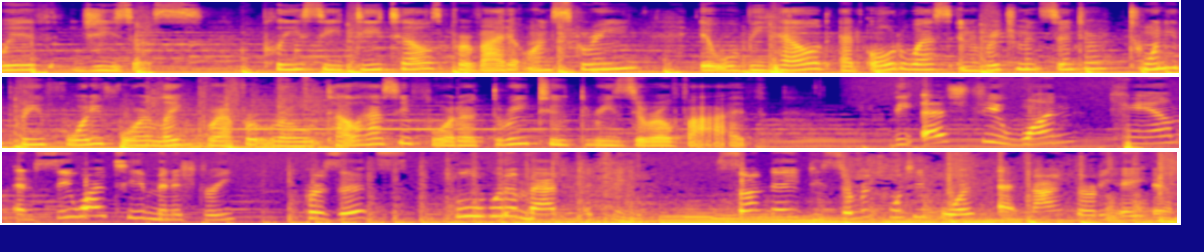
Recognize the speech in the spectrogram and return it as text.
with Jesus. Please see details provided on screen. It will be held at Old West Enrichment Center, 2344 Lake Bradford Road, Tallahassee, Florida 32305. The SG1 CAM and CYT Ministry presents Who Would Imagine a King? Sunday, December 24th at 9:30 a.m.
